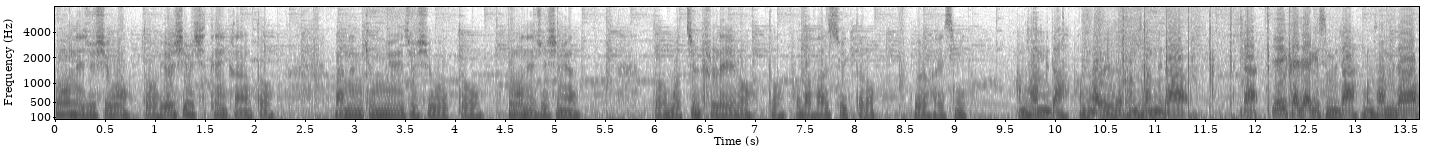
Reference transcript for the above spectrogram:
응원해 주시고 또 열심히 칠 테니까 또 많은 격려해 주시고 또 응원해 주시면 또 멋진 플레이로 또 보답할 수 있도록 노력하겠습니다. 감사합니다. 감사합니다. 감사합니다. 자, 여기까지 하겠습니다. 감사합니다.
